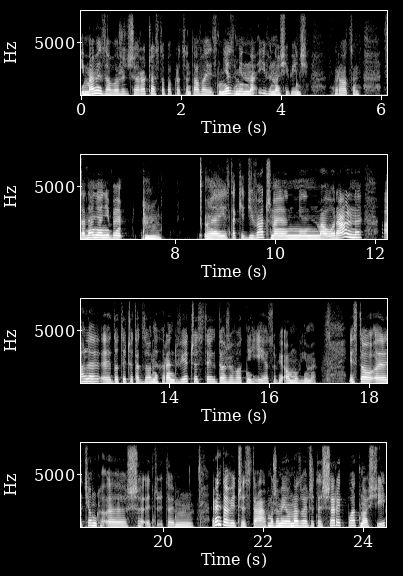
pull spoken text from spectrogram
i mamy założyć, że roczna stopa procentowa jest niezmienna i wynosi 5%. Zadania niby jest takie dziwaczne, mało realne, ale e, dotyczy tak zwanych rent wieczystych, dożywotnich i je sobie omówimy. Jest to e, ciąg e, renta wieczysta, możemy ją nazwać, że to jest szereg płatności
